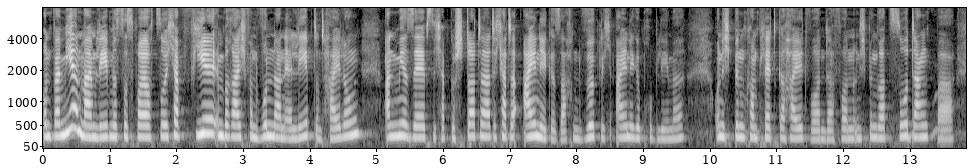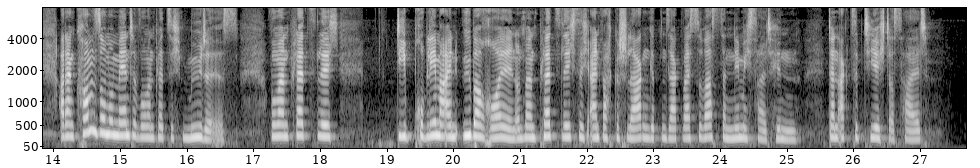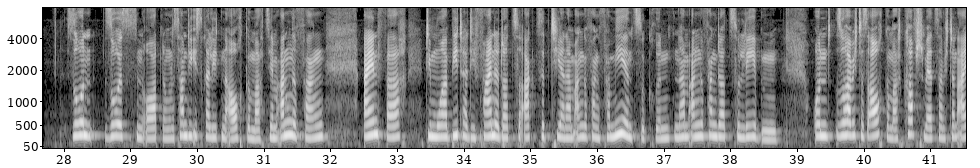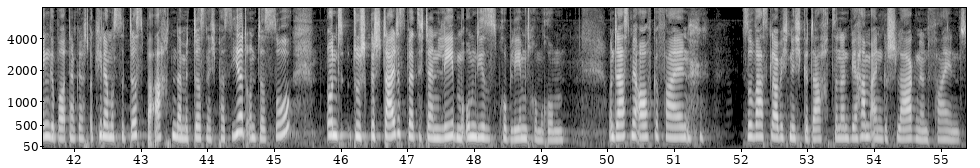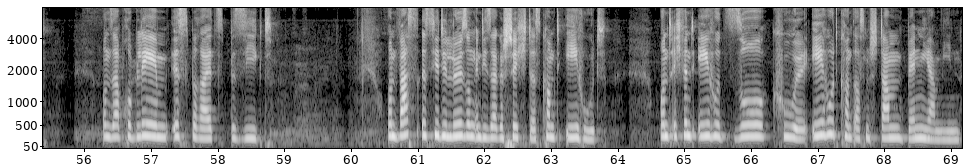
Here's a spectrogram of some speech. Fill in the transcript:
Und bei mir in meinem Leben ist es voll oft so, ich habe viel im Bereich von Wundern erlebt und Heilung an mir selbst. Ich habe gestottert, ich hatte einige Sachen, wirklich einige Probleme und ich bin komplett geheilt worden davon und ich bin Gott so dankbar. Aber dann kommen so Momente, wo man plötzlich müde ist, wo man plötzlich die Probleme einen überrollen und man plötzlich sich einfach geschlagen gibt und sagt, weißt du was, dann nehme ich es halt hin, dann akzeptiere ich das halt. So, so ist es in Ordnung. Das haben die Israeliten auch gemacht. Sie haben angefangen, einfach die Moabiter, die Feinde dort zu akzeptieren, haben angefangen, Familien zu gründen, haben angefangen, dort zu leben. Und so habe ich das auch gemacht. Kopfschmerzen habe ich dann eingebaut und habe gedacht, okay, da musst du das beachten, damit das nicht passiert und das so. Und du gestaltest plötzlich dein Leben um dieses Problem drumherum. Und da ist mir aufgefallen, so war es, glaube ich, nicht gedacht, sondern wir haben einen geschlagenen Feind. Unser Problem ist bereits besiegt. Und was ist hier die Lösung in dieser Geschichte? Es kommt Ehud. Und ich finde Ehud so cool. Ehud kommt aus dem Stamm Benjamin.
